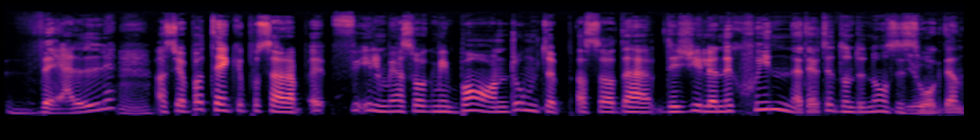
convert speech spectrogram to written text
väl. Alltså jag bara tänker på så här, eh, filmer jag såg i min barndom, typ, alltså det här Det gyllene skinnet, jag vet inte om du någonsin såg den,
